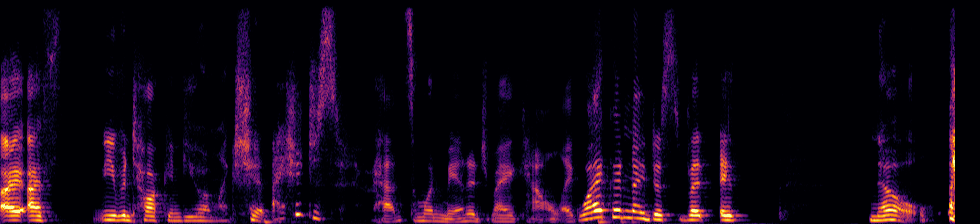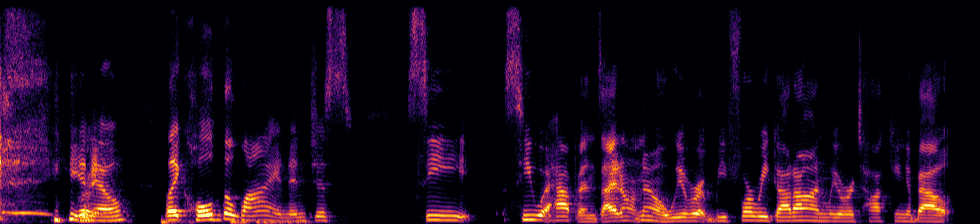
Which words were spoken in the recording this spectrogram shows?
I, I've even talking to you, I'm like, shit, I should just had someone manage my account. Like, why couldn't I just, but it, no, you right. know, like hold the line and just see, see what happens. I don't know. We were, before we got on, we were talking about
